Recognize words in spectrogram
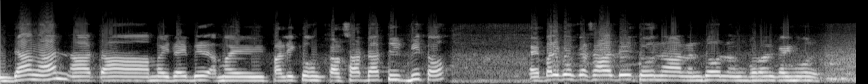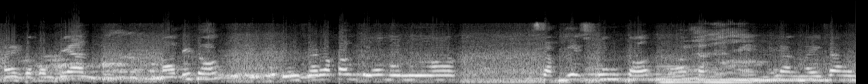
Undangan at ah, may diver, may palikong kalsada dito. May palikong kalsada dito na nandoon ang barangay hall ay kapantian. Ah, dito, yung sarapan ko mo mga establishment to, mga ayan, may isang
